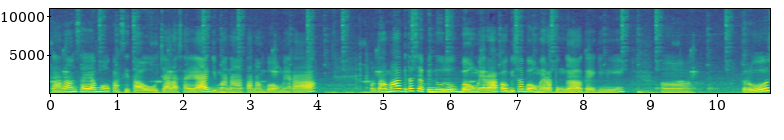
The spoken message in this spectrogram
Sekarang saya mau kasih tahu cara saya gimana tanam bawang merah. Pertama kita siapin dulu bawang merah, kalau bisa bawang merah tunggal kayak gini. Uh, terus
